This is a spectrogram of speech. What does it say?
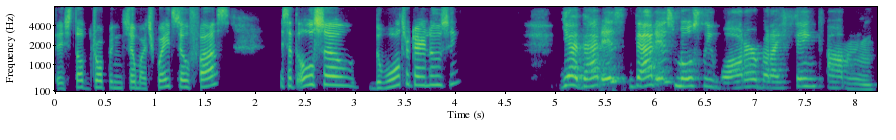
they stop dropping so much weight so fast. Is that also the water they're losing? Yeah, that is that is mostly water, but I think um,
